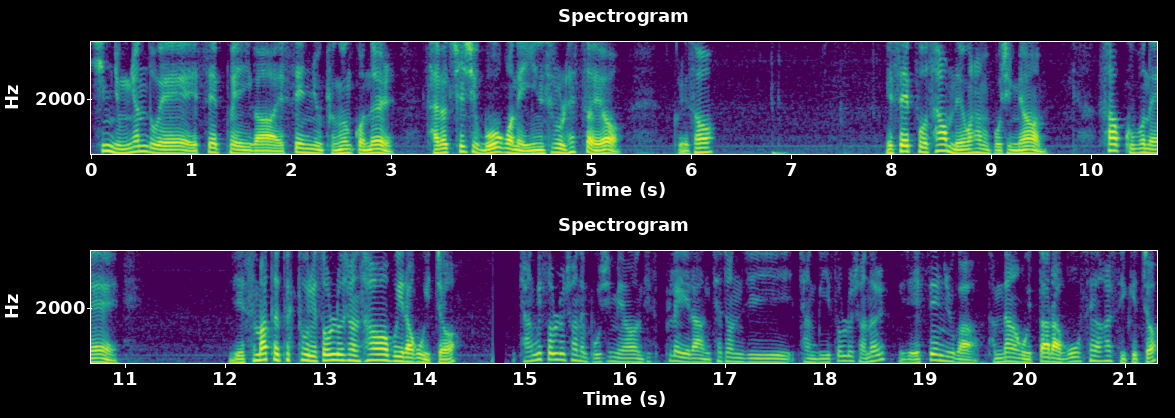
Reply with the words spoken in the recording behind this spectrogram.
16년도에 SFA가 SNU 경영권을 475억 원에 인수를 했어요. 그래서 SF 사업 내용을 한번 보시면 사업 구분에 이제 스마트 팩토리 솔루션 사업이라고 있죠. 장비 솔루션에 보시면 디스플레이랑 2차 전지 장비 솔루션을 이제 SNU가 담당하고 있다라고 생각할 수 있겠죠.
